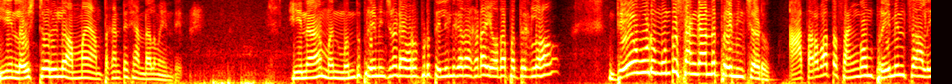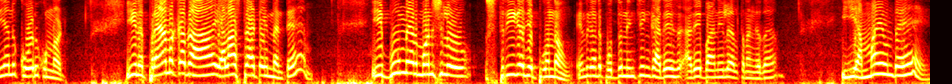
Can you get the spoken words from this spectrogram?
ఈయన లవ్ స్టోరీలో అమ్మాయి అంతకంటే చండాలమైంది. ఈయన మన ముందు ప్రేమించినాడు ఎవరప్పుడు తెలియదు కదా అక్కడ యోధా పత్రికలో? దేవుడు ముందు సంఘాన్ని ప్రేమించాడు. ఆ తర్వాత సంఘం ప్రేమించాలి అని కోరుకున్నాడు. ఈయన ప్రేమ కథ ఎలా స్టార్ట్ అయిందంటే ఈ భూమి మీద మనుషులు స్త్రీగా చెప్పుకుందాం. ఎందుకంటే పొద్దున్నుంచి ఇంకా అదే అదే బాణీలో వెళ్తున్నాం కదా. ఈ అమ్మాయి ఉందే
